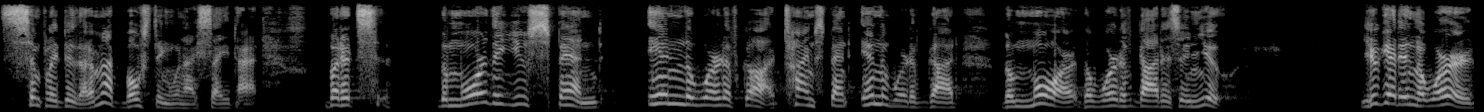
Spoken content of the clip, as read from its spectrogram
simply do that? I'm not boasting when I say that, but it's the more that you spend in the Word of God, time spent in the Word of God, the more the Word of God is in you. You get in the Word,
